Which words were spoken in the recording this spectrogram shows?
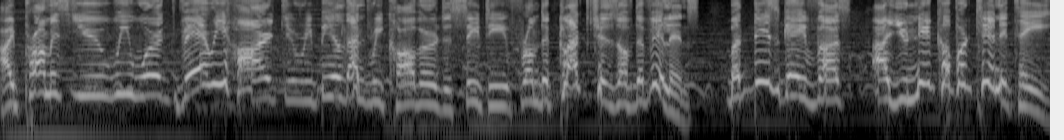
I promise you we worked very hard to rebuild and recover the city from the clutches of the villains. But this gave us a unique opportunity.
